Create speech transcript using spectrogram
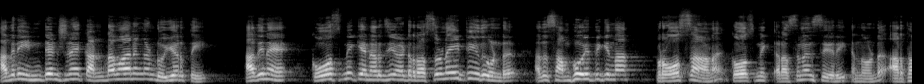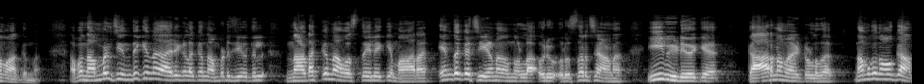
അതിനെ ഇന്റൻഷനെ കണ്ടമാനം കണ്ട് ഉയർത്തി അതിനെ കോസ്മിക് എനർജിയുമായിട്ട് റെസൊണേറ്റ് ചെയ്തുകൊണ്ട് അത് സംഭവിപ്പിക്കുന്ന പ്രോസാണ് കോസ്മിക് റെസണൻസ് തിയറി എന്നുകൊണ്ട് അർത്ഥമാക്കുന്നത്. അപ്പോൾ നമ്മൾ ചിന്തിക്കുന്ന കാര്യങ്ങളൊക്കെ നമ്മുടെ ജീവിതത്തിൽ നടക്കുന്ന അവസ്ഥയിലേക്ക് മാറാൻ എന്തൊക്കെ ചെയ്യണം എന്നുള്ള ഒരു റിസർച്ചാണ് ഈ വീഡിയോയ്ക്ക് കാരണമായിട്ടുള്ളത്. നമുക്ക് നോക്കാം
